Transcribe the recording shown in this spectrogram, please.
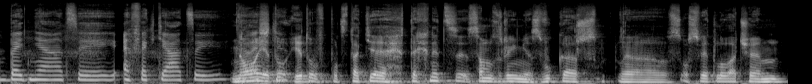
bedňáci, efektáci. No, je to, je to v podstatě technici, samozřejmě zvukař uh, s osvětlovačem.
